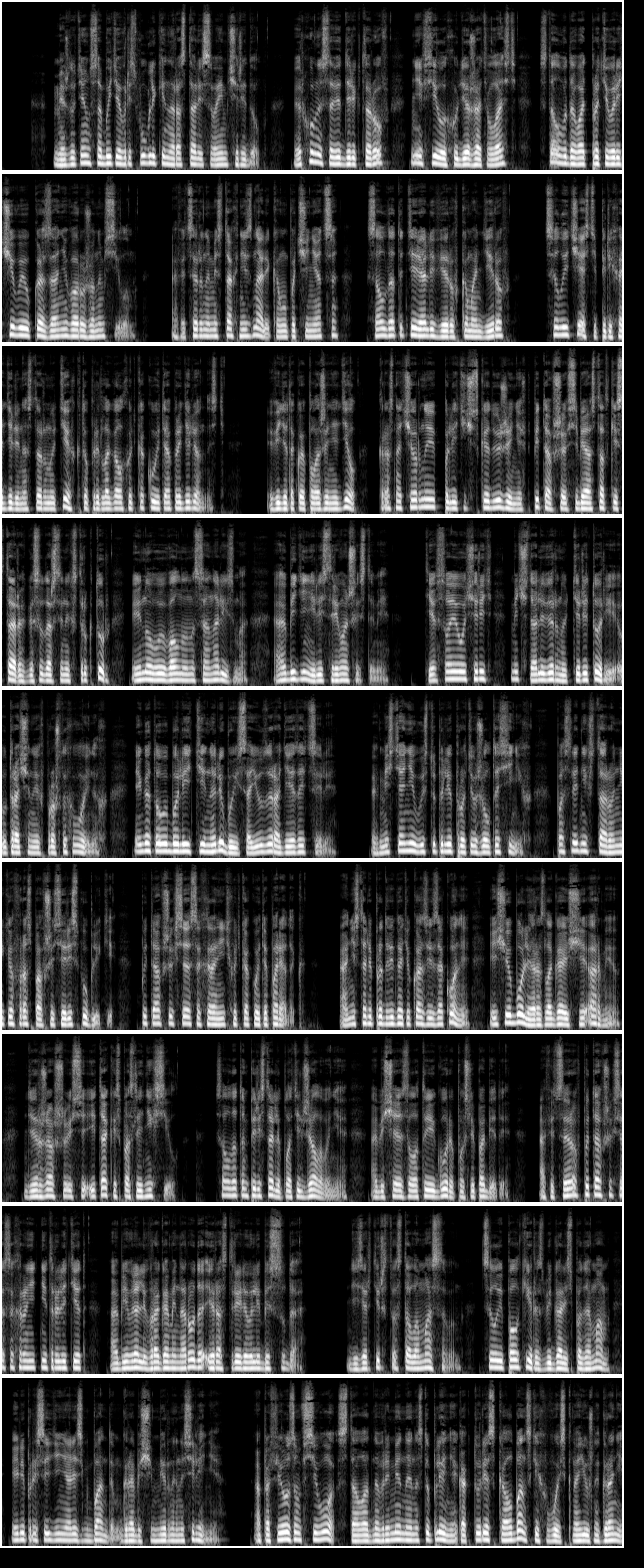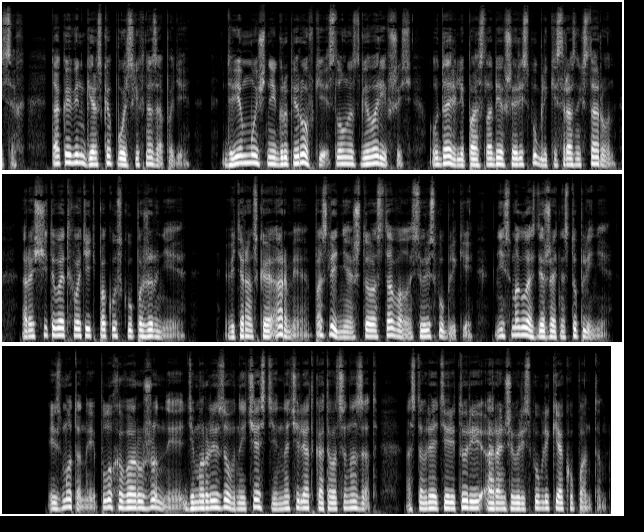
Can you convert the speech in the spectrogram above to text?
Между тем события в республике нарастали своим чередом. Верховный совет директоров, не в силах удержать власть, стал выдавать противоречивые указания вооруженным силам. Офицеры на местах не знали, кому подчиняться, солдаты теряли веру в командиров, целые части переходили на сторону тех, кто предлагал хоть какую-то определенность. Видя такое положение дел, Красно-черное политическое движение, впитавшее в себя остатки старых государственных структур и новую волну национализма, объединились с реваншистами. Те, в свою очередь, мечтали вернуть территории, утраченные в прошлых войнах, и готовы были идти на любые союзы ради этой цели. Вместе они выступили против желто-синих, последних сторонников распавшейся республики, пытавшихся сохранить хоть какой-то порядок. Они стали продвигать указы и законы, еще более разлагающие армию, державшуюся и так из последних сил. Солдатам перестали платить жалования, обещая золотые горы после победы. Офицеров, пытавшихся сохранить нейтралитет, объявляли врагами народа и расстреливали без суда. Дезертирство стало массовым, целые полки разбегались по домам или присоединялись к бандам, грабящим мирное население. Апофеозом всего стало одновременное наступление как турецко-албанских войск на южных границах, так и венгерско-польских на западе. Две мощные группировки, словно сговорившись, ударили по ослабевшей республике с разных сторон, рассчитывая отхватить по куску пожирнее. Ветеранская армия, последняя, что оставалась у республики, не смогла сдержать наступление. Измотанные, плохо вооруженные, деморализованные части начали откатываться назад, оставляя территории Оранжевой Республики оккупантам.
